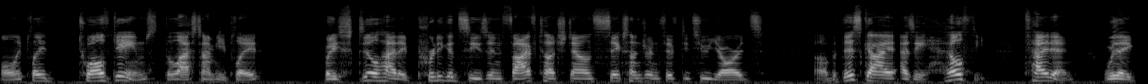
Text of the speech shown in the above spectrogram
only played 12 games the last time he played, but he still had a pretty good season five touchdowns, 652 yards. Uh, but this guy, as a healthy tight end with a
